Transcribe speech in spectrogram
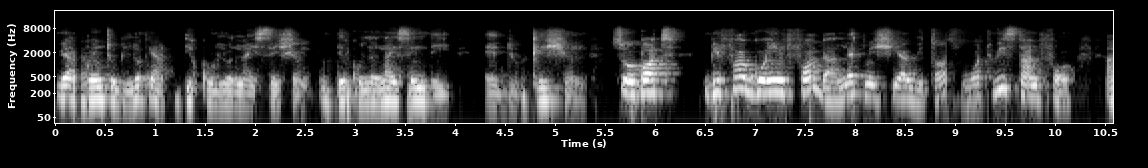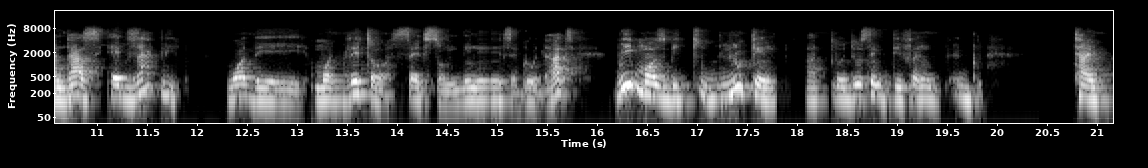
we are going to be looking at decolonization, decolonizing the education. So, but before going further, let me share with us what we stand for. And that's exactly what the moderator said some minutes ago, that we must be looking at producing different type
